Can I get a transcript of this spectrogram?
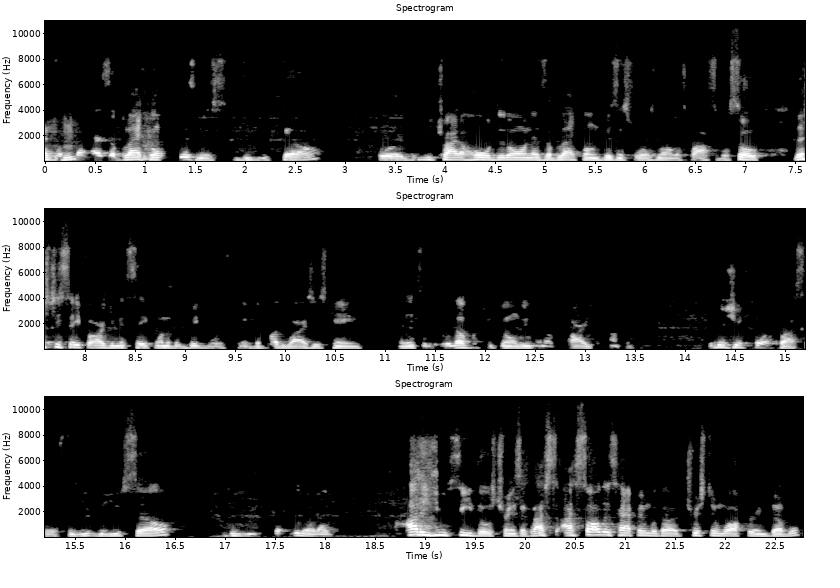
as mm-hmm. a as a black owned business, do you sell, or do you try to hold it on as a black owned business for as long as possible? So let's just say, for argument's sake, one of the big boys came, the Budweisers came, and they said, "We love what you're doing. We want to acquire your company." What is your thought process? Do you do you sell? Do you you know like how do you see those transactions? I, I saw this happen with uh, Tristan Walker and Bevel.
